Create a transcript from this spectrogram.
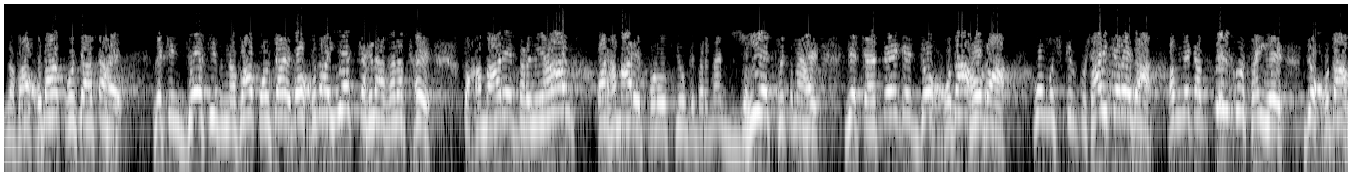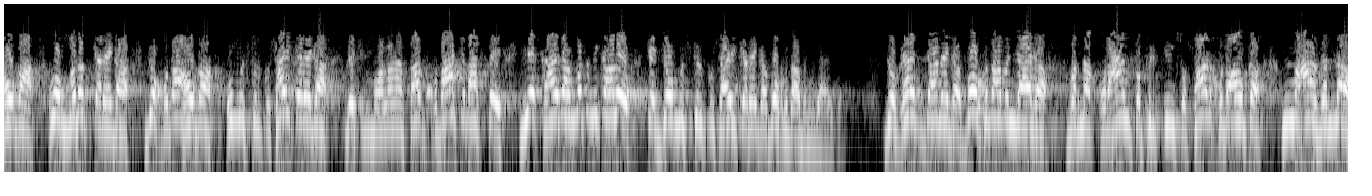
نفع خدا پہنچاتا ہے، لیکن جو چیز نفع پہنچائے وہ خدا یہ کہنا غلط ہے۔ تو ہمارے درمیان اور ہمارے پڑوسیوں کے درمیان یہی ایک فتنہ ہے۔ یہ کہتے ہیں کہ جو خدا ہوگا، وہ مشکل کشائی کرے گا۔ ہم نے کہا بالکل صحیح ہے، جو خدا ہوگا، وہ مدد کرے گا۔ جو خدا ہوگا، وہ مشکل کشائی کرے گا۔ لیکن مولانا صاحب خدا کے واسطے یہ قاعدہ مت نکالو کہ جو مشکل کشائی کرے گا، وہ خدا بن جائے گا۔ جو غیب جانے گا وہ خدا بن جائے گا، ورنہ قرآن تو پھر تین سو ساٹھ خداؤں کا معاذ اللہ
